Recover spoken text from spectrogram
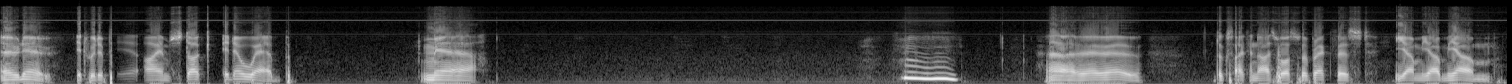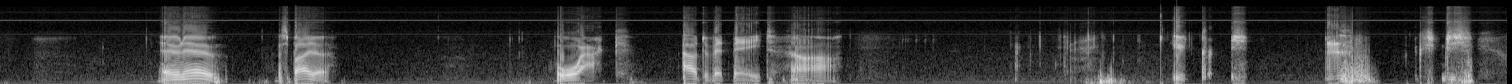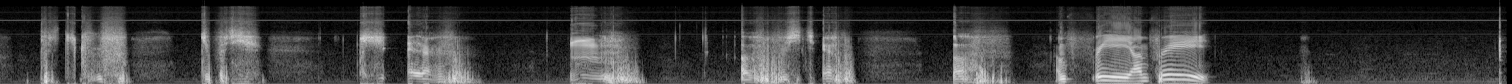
Oh no, it would appear I am stuck in a web. Yeah. Hmm. Oh, oh, oh. Looks like a nice wasp for breakfast. Yum, yum, yum. Oh no, a spider. Whack. Out of it, mate. Ah. I'm free, I'm free!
